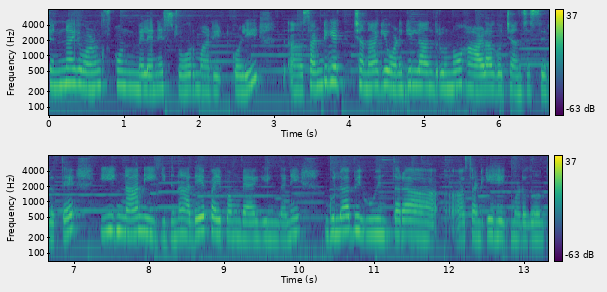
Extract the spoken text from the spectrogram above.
ಚೆನ್ನಾಗಿ ಒಣಗಿಸ್ಕೊಂಡ್ಮೇಲೆ ಸ್ಟೋರ್ ಮಾಡಿ ಇಟ್ಕೊಳ್ಳಿ. ಸಂಡಿಗೆ ಚೆನ್ನಾಗಿ ಒಣಗಿಲ್ಲ ಅಂದ್ರೂ ಹಾಳಾಗೋ ಚಾನ್ಸಸ್ ಇರುತ್ತೆ. ಈಗ ನಾನು ಈಗ ಇದನ್ನು ಅದೇ ಪೈಪಂಗ್ ಬ್ಯಾಗಿಂದನೇ ಗುಲಾಬಿ ಹೂವಿನ ಥರ ಸಂಡಿಗೆ ಹೇಗೆ ಮಾಡೋದು ಅಂತ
